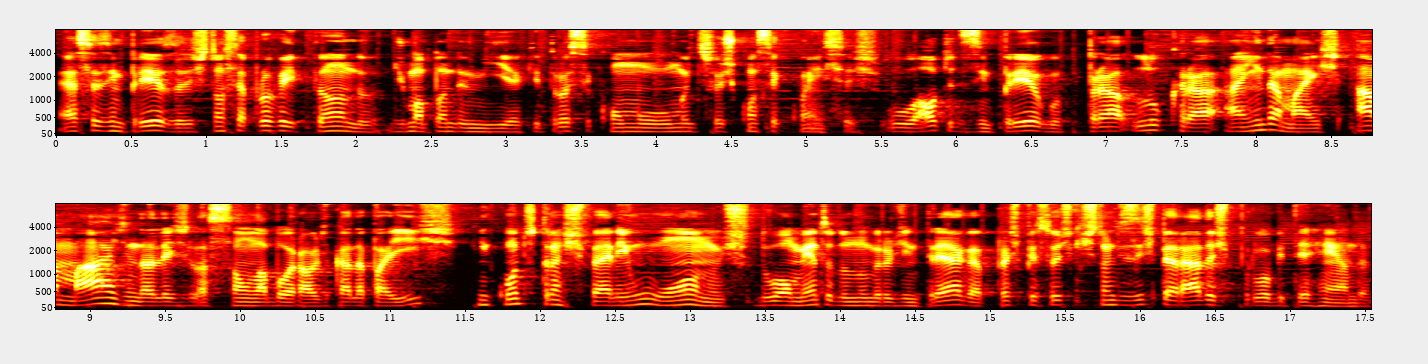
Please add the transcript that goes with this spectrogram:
essas empresas estão se aproveitando de uma pandemia que trouxe como uma de suas consequências o alto desemprego para lucrar ainda mais à margem da legislação laboral de cada país, enquanto transferem o ônus do aumento do número de entrega para as pessoas que estão desesperadas por obter renda.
